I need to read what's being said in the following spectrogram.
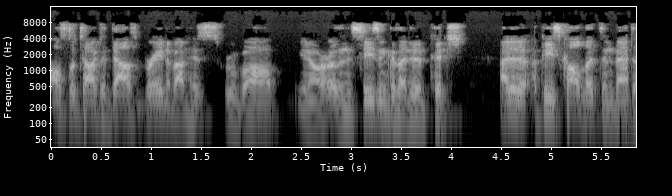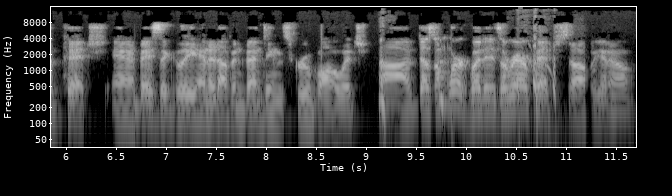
also talked to Dallas Braden about his screwball, you know, early in the season because I did a pitch I did a piece called "Let's Invent a Pitch," and basically ended up inventing the screwball, which uh, doesn't work, but it's a rare pitch. So you know,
